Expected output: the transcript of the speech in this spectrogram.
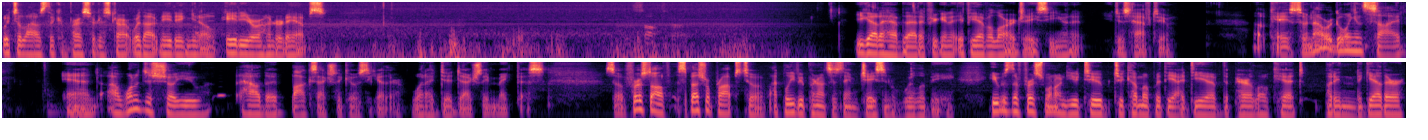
which allows the compressor to start without needing, you know, 80 or 100 amps. Soft start. You got to have that if you're gonna if you have a large AC unit. You just have to. Okay, so now we're going inside, and I wanted to show you how the box actually goes together. What I did to actually make this. So first off, special props to, I believe you pronounce his name Jason Willoughby. He was the first one on YouTube to come up with the idea of the parallel kit, putting them together,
